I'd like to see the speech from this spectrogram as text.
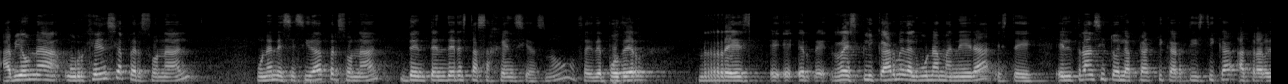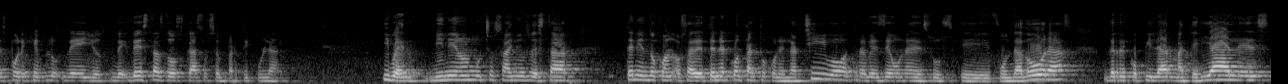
había una urgencia personal, una necesidad personal de entender estas agencias, ¿no? O sea, de poder eh, eh, reexplicarme de alguna manera este, el tránsito de la práctica artística a través, por ejemplo, de ellos, de, de estos dos casos en particular. Y bueno, vinieron muchos años de estar teniendo, o sea, de tener contacto con el archivo a través de una de sus eh, fundadoras, de recopilar materiales,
